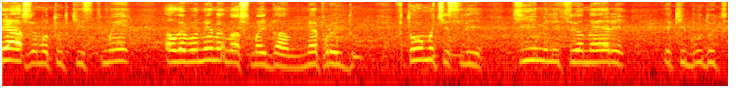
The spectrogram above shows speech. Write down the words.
ляжемо тут кістьми, але вони на наш майдан не пройдуть. В тому числі ті міліціонери, які будуть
